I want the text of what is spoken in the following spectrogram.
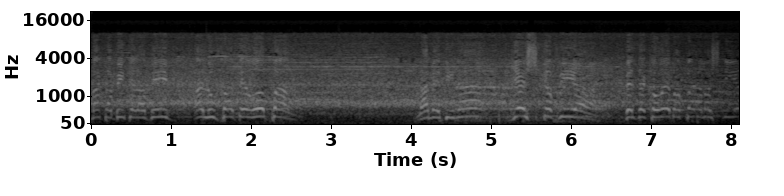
מכבי תל אביב, אלופת אירופה. למדינה יש גביע, וזה קורה בפעם השנייה.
